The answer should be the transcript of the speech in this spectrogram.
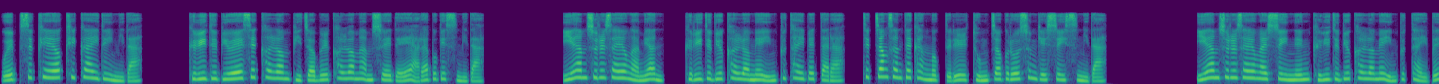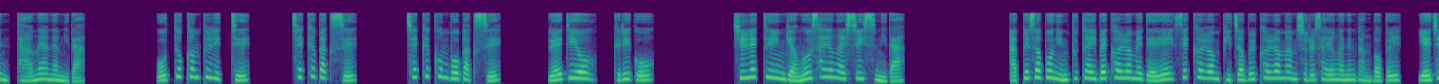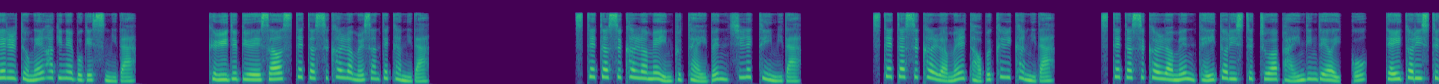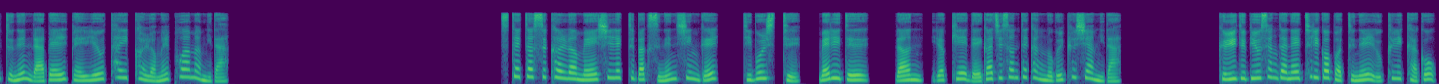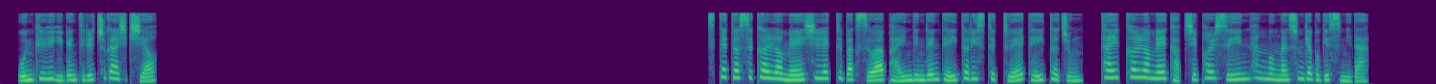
WebSquare quick guide입니다. grid view의 set column visible column 함수에 대해 알아보겠습니다. 이 함수를 사용하면 grid view column의 input type에 따라 특정 선택 항목들을 동적으로 숨길 수 있습니다. 이 함수를 사용할 수 있는 grid view column의 input type은 다음에 하나입니다. auto complete, checkbox, check combo box, radio, 그리고 select인 경우 사용할 수 있습니다. 앞에서 본 input type의 column에 대해 set column visible column 함수를 사용하는 방법을 예제를 통해 확인해 보겠습니다. grid view에서 status column을 선택합니다. status column의 input type은 select입니다. status column을 더블 클릭합니다. status column은 data list 2와 binding되어 있고 data list 2는 label, value, type column을 포함합니다. status column의 select box는 single, divorced, married, none 이렇게 네 가지 선택 항목을 표시합니다. grid view 상단의 trigger 버튼을 우클릭하고 onclick 이벤트를 추가하십시오. status column의 select box와 binding된 data list 2의 데이터 중 type column의 값이 false인 항목만 숨겨보겠습니다.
